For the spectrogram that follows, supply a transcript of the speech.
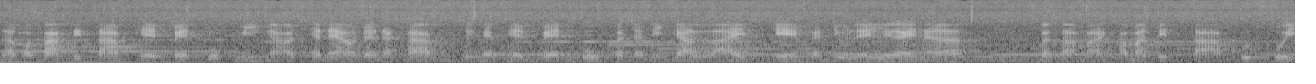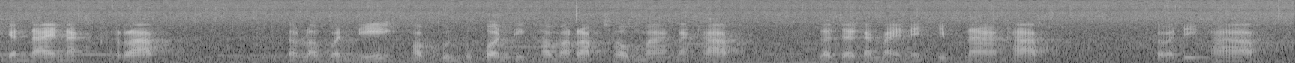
แล้วก็ฝากติดตามเพจ Facebook หมีเหงาชาแนลด้วยนะครับ ซึ่งในเพจ Facebook ก็จะมีการไลฟ์เกมกันอยู่เรื่อยๆนะก็สามารถเข้ามาติดตามพูดคุยกันได้นะครับสำหรับวันนี้ขอบคุณทุกคนที่เข้ามารับชมมากนะครับ เราเจอกันใหม่ในคลิปหน้าครับ สวัสดีครับ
